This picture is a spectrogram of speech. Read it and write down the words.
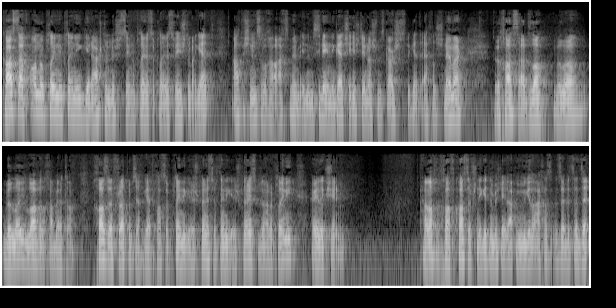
Kostav onu pleni pleni gerashnu nish seinu pleni so pleni so hishnu maget al pishnim so chal achs mehem edem sida in the get shein noshim beget echel shnemar v'chasav lo v'lo v'lo lo v'lo chabeto chasav fratam sich get chasav pleni gerish pleni so pleni gerish pleni so pleni heilig shin halach khaf kastav shne gitem shne lap mit gilach ze betzat ze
